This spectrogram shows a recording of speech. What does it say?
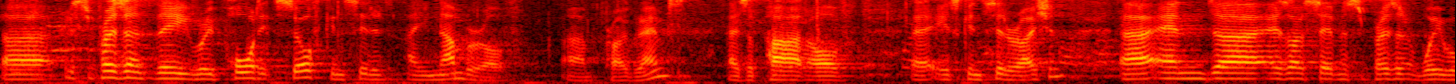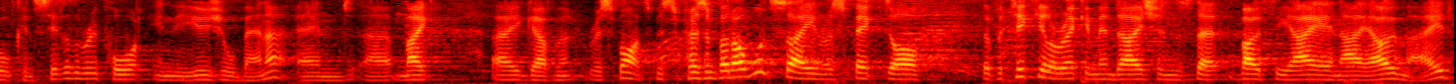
Uh, Mr President, the report itself considered a number of um, programs as a part of its consideration. Uh, and uh, as I've said, Mr President, we will consider the report in the usual manner and uh, make a government response. Mr President, but I would say in respect of the particular recommendations that both the ANAO made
